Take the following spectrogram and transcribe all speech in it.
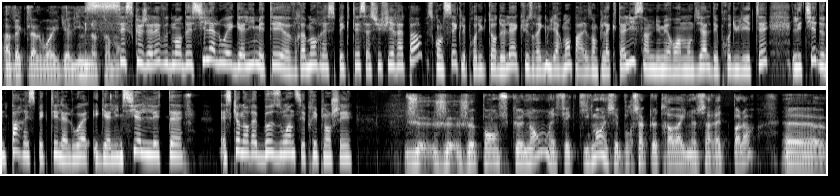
avec la loi Egalim notamment. C'est ce que j'allais vous demander. Si la loi Egalim était euh, vraiment respectée, ça suffirait pas? Parce qu'on le sait que les producteurs de lait accusent régulièrement, par exemple Lactalis, hein, le numéro un mondial des produits laitiers, laitiers, de ne pas respecter la loi Egalim. Si elle l'était, est-ce qu'il y en aurait besoin de ces prix planchers? Je, je, je, pense que non, effectivement, et c'est pour ça que le travail ne s'arrête pas là. Euh,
